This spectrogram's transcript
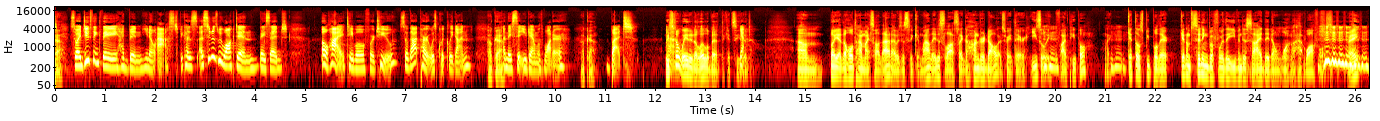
okay. So I do think they had been, you know, asked because as soon as we walked in, they said, Oh, hi, table for two. So that part was quickly done. Okay. And they sit you down with water. okay. But We still waited a little bit to get seated. Yeah. Um, but yeah, the whole time I saw that, I was just thinking, wow, they just lost like a hundred dollars right there, easily. Mm-hmm. Five people, like get those people there, get them sitting before they even decide they don't want to have waffles, right?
